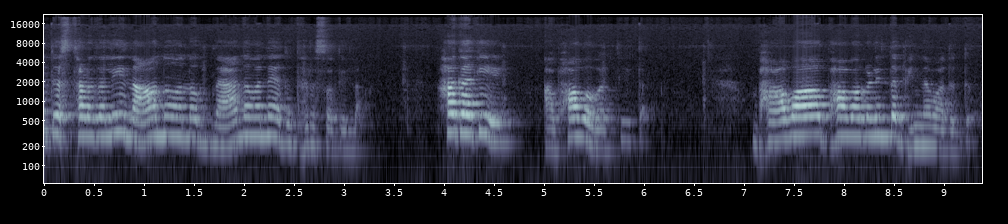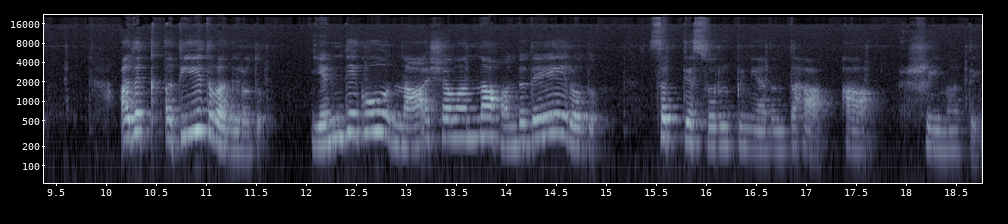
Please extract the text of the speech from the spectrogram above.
ಇದ್ದ ಸ್ಥಳದಲ್ಲಿ ನಾನು ಅನ್ನೋ ಜ್ಞಾನವನ್ನೇ ಅದು ಧರಿಸೋದಿಲ್ಲ. ಹಾಗಾಗಿ ಅಭಾವವರ್ಜಿತ. ಭಾವಾಭಾವಗಳಿಂದ ಭಿನ್ನವಾದದ್ದು. ಅದಕ್ಕೆ ಅತೀತವಾಗಿರೋದು. ಎಂದಿಗೂ ನಾಶವನ್ನು ಹೊಂದದೇ ಇರೋದು ಸತ್ಯ ಸ್ವರೂಪಿಣಿಯಾದಂತಹ ಆ ಶ್ರೀಮಾತೆ.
